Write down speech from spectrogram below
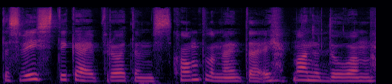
tas viss tikai, protams, komplementēja manu domu.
